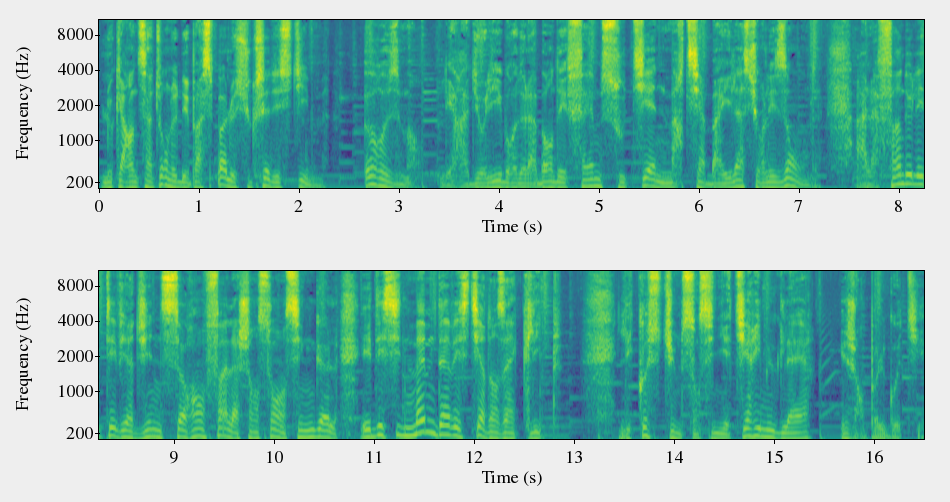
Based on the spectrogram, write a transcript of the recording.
Le 45 tours ne dépasse pas le succès d'estime. Heureusement, les radios libres de la bande FM soutiennent Martia Baila sur les ondes. À la fin de l'été, Virgin sort enfin la chanson en single et décide même d'investir dans un clip. Les costumes sont signés Thierry Mugler et Jean-Paul Gaultier.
